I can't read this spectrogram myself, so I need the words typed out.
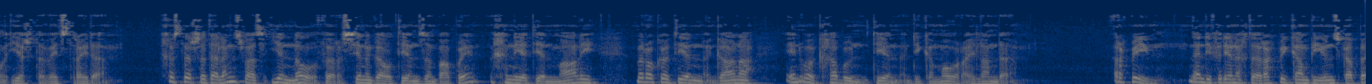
al eerste wedstryde. Gister se tellings was 1-0 vir Senegal teen Zimbabwe, Guinea teen Mali, Marokko teen Ghana en ook Gabon teen die Comore-eilande. Rugby. Dan die Verenigde Rugby Kampioenskappe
